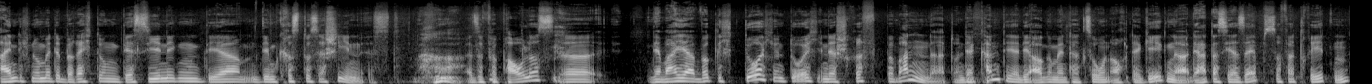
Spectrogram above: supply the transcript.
Eigentlich nur mit der Berechtigung desjenigen, der dem Christus erschienen ist. Aha. Also für Paulus, äh, der war ja wirklich durch und durch in der Schrift bewandert und der kannte ja die Argumentation auch der Gegner. Der hat das ja selbst so vertreten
